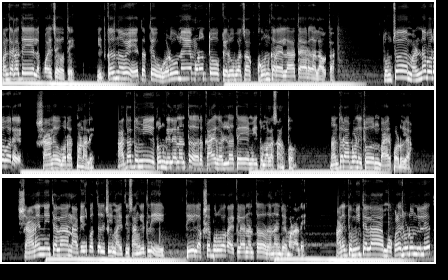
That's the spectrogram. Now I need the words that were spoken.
पण त्याला ते लपवायचे होते. इतकंच नव्हे तर ते उघडवू नये म्हणून तो केरोबाचा खून करायला तयार झाला होता. तुमचं म्हणणं बरोबर आहे शाणे उभरात म्हणाले. आता तुम्ही इथून गेल्यानंतर काय घडलं ते मी तुम्हाला सांगतो. नंतर आपण इथून बाहेर पडूया. शाणेंनी त्याला नागेशबद्दलची माहिती सांगितली. ती लक्षपूर्वक ऐकल्यानंतर धनंजय म्हणाले आणि तुम्ही त्याला मोकळे सोडून दिलेत?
